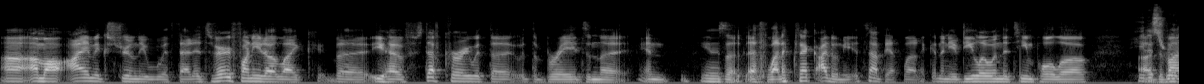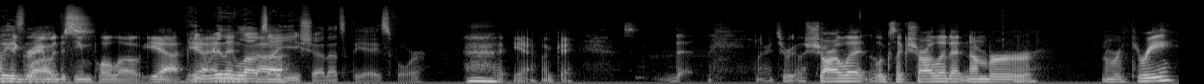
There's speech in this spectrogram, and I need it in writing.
uh, I'm all, I'm extremely with that. It's very funny to like the you have Steph Curry with the with the braids and the and he has an athletic neck. I don't need it's not the athletic, and then you have D'Lo in the team polo. He uh, Devontae really Graham loves, with the team polo. Yeah, he yeah, really then, loves uh, Ayesha. That's what the A is for. yeah. Okay. So the, all right, so here we go. Charlotte. It looks like Charlotte at number number three.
